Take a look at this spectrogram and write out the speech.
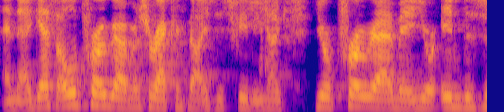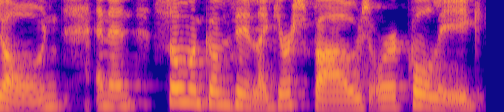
And I guess all programmers recognize this feeling like you're programming, you're in the zone, and then someone comes in, like your spouse or a colleague,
